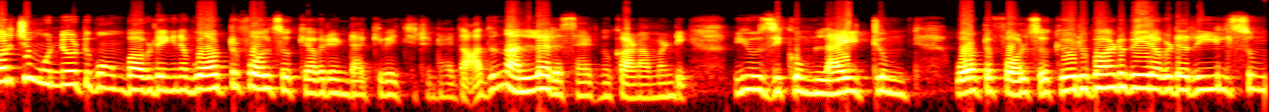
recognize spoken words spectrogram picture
കുറച്ച് മുന്നോട്ട് പോകുമ്പോൾ അവിടെ ഇങ്ങനെ വാട്ടർഫോൾസ് ഒക്കെ അവർ ഉണ്ടാക്കി വെച്ചിട്ടുണ്ടായിരുന്നു. അത് നല്ല രസമായിരുന്നു കാണാൻ വേണ്ടി. മ്യൂസിക്കും ലൈറ്റും വാട്ടർഫോൾസും ഒക്കെ. ഒരുപാട് പേര് അവിടെ റീൽസും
